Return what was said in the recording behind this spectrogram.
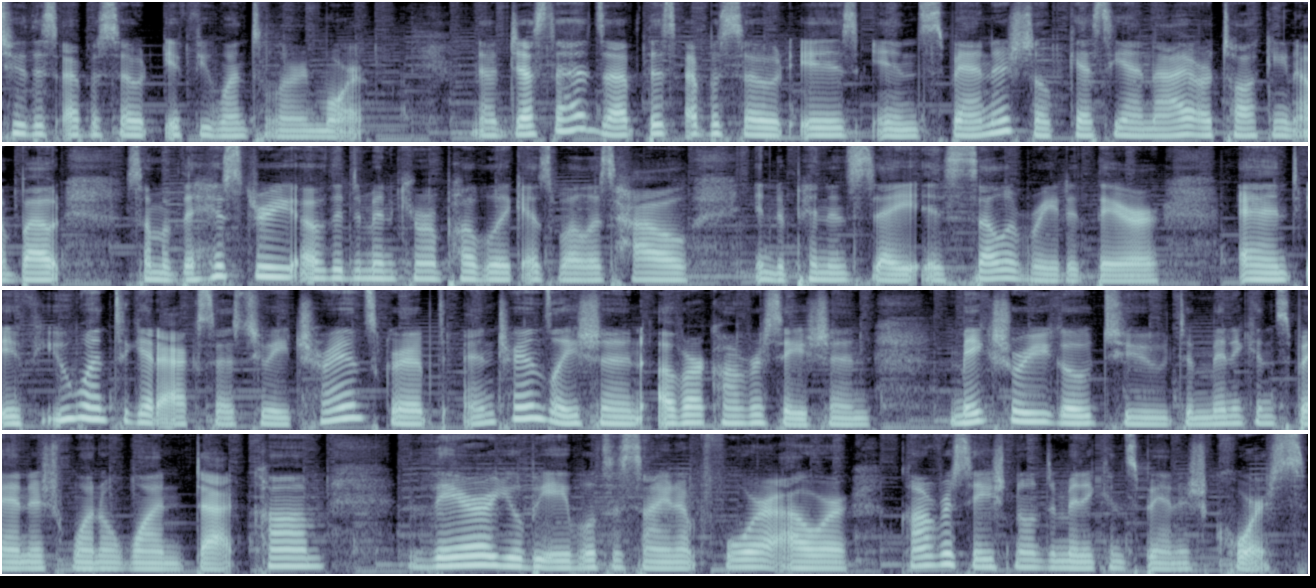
to this episode if you want to learn more. Now, just a heads up, this episode is in Spanish, so Kessie and I are talking about some of the history of the Dominican Republic as well as how Independence Day is celebrated there. And if you want to get access to a transcript and translation of our conversation, make sure you go to DominicanSpanish101.com. There, you'll be able to sign up for our conversational Dominican Spanish course.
